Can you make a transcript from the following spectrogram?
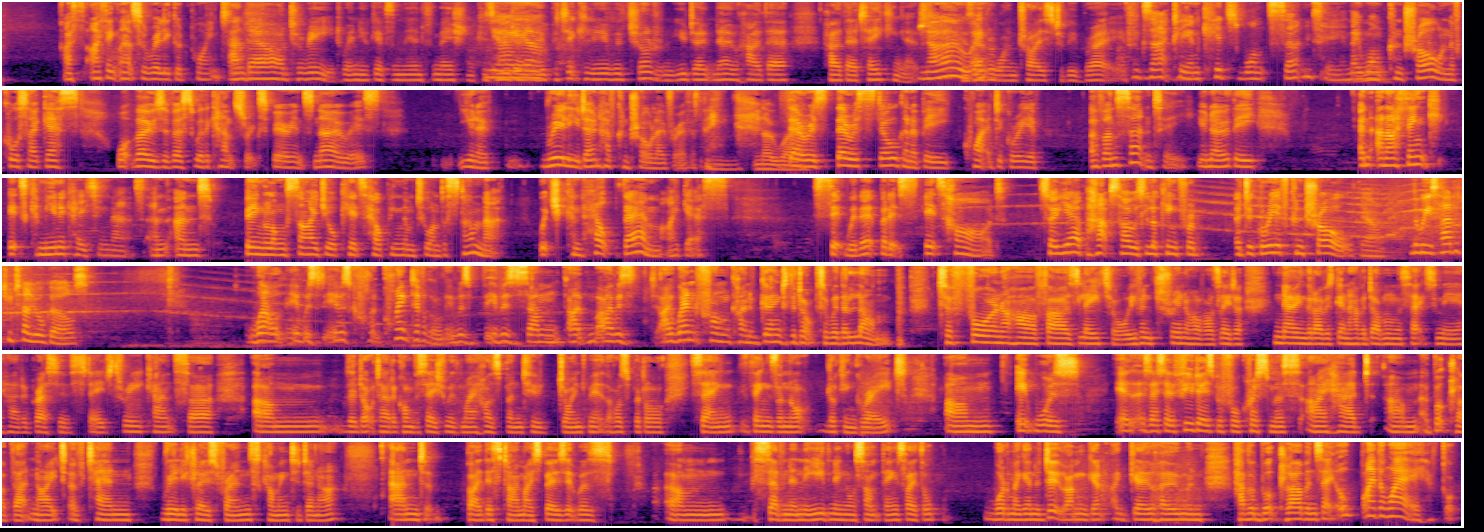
I, th- I think that's a really good point. And they're hard to read when you give them the information because Yeah, you don't yeah. know, particularly with children, you don't know how they're how they're taking it. No, because everyone tries to be brave. Exactly. And kids want certainty and they mm. want control. And of course, I guess what those of us with a cancer experience know is, you know, really you don't have control over everything. Mm, no way. There is there is still going to be quite a degree of, of uncertainty. You know, the and, and I think it's communicating that and, and being alongside your kids, helping them to understand that, which can help them, I guess, sit with it. But it's it's hard. So yeah, perhaps I was looking for a, a degree of control. Yeah. Louise, how did you tell your girls? Well, it was it was quite, difficult. It was it was um, I, I was I went from kind of going to the doctor with a lump to four and a half hours later, or even three and a half hours later, knowing that I was going to have a double mastectomy, had aggressive stage three cancer. Um, the doctor had a conversation with my husband, who joined me at the hospital, saying things are not looking great. Um, it was as I said, a few days before Christmas, I had um, a book club that night of 10 really close friends coming to dinner. And by this time, I suppose it was um, seven in the evening or something. So I thought, what am I going to do? I'm going to go home and have a book club and say, oh, by the way, I've got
